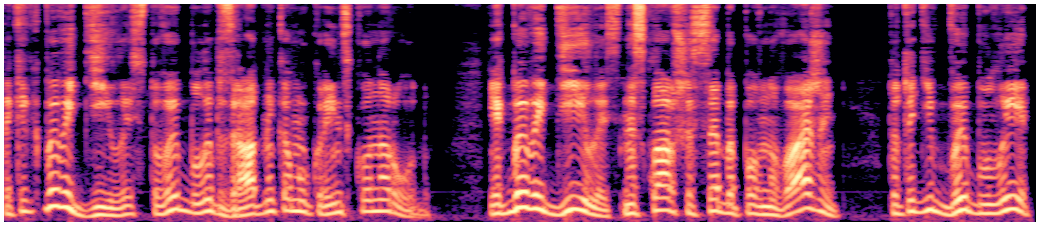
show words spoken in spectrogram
Так якби ви ділись, то ви були б зрадниками українського народу. Якби ви ділись, не склавши з себе повноважень, то тоді б ви були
